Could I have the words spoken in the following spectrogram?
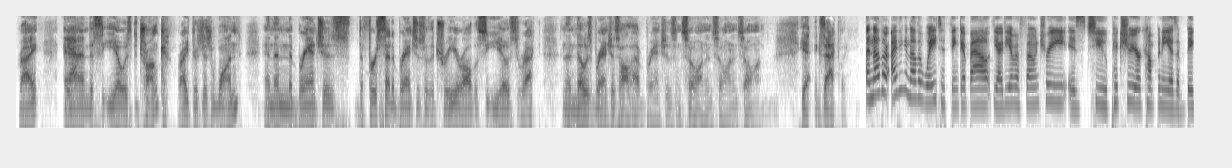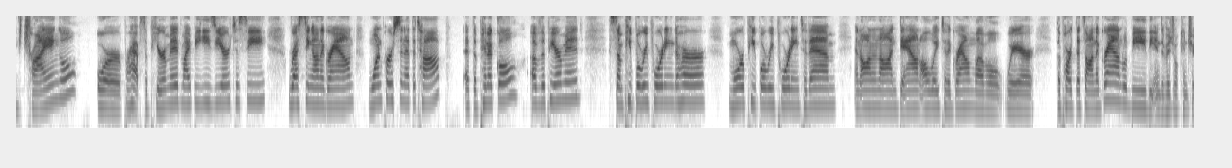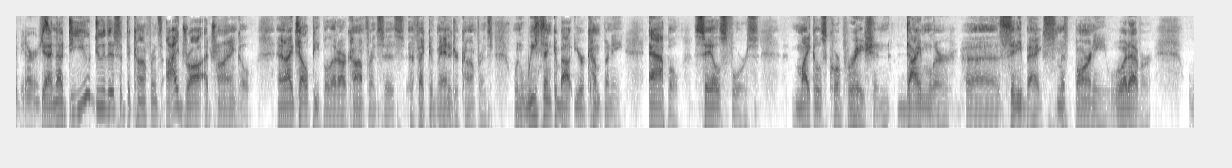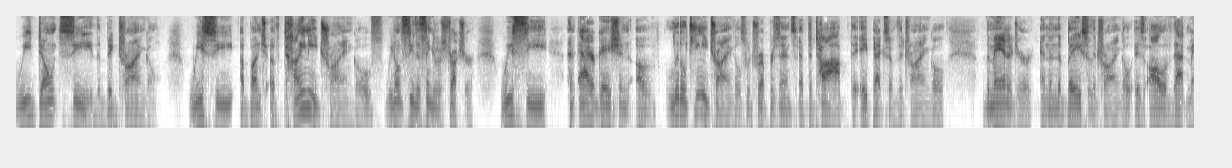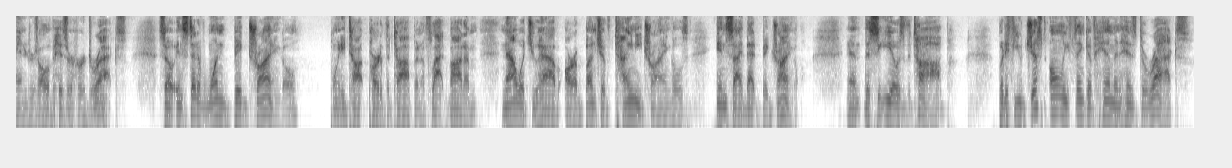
right? Yeah. And the CEO is the trunk, right? There's just one. And then the branches, the first set of branches of the tree are all the CEOs direct. And then those branches all have branches and so on and so on and so on. Yeah, exactly. Another, I think another way to think about the idea of a phone tree is to picture your company as a big triangle or perhaps a pyramid might be easier to see resting on the ground. One person at the top, at the pinnacle of the pyramid, some people reporting to her, more people reporting to them, and on and on down all the way to the ground level where the part that's on the ground would be the individual contributors. Yeah. Now, do you do this at the conference? I draw a triangle and I tell people at our conferences, Effective Manager Conference, when we think about your company, Apple, Salesforce, Michaels Corporation, Daimler, uh, Citibank, Smith Barney, whatever, we don't see the big triangle. We see a bunch of tiny triangles. We don't see the singular structure. We see an aggregation of little teeny triangles, which represents at the top, the apex of the triangle, the manager, and then the base of the triangle is all of that manager's, all of his or her directs. So instead of one big triangle, pointy top part at the top and a flat bottom, now what you have are a bunch of tiny triangles inside that big triangle. And the CEO is at the top, but if you just only think of him and his directs,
